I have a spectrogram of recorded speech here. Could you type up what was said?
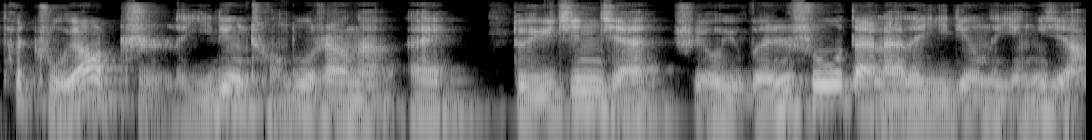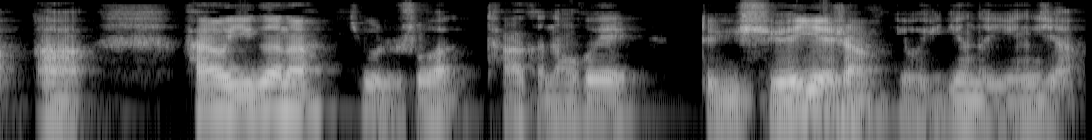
它主要指的一定程度上呢，哎，对于金钱是由于文书带来的一定的影响啊。还有一个呢，就是说它可能会对于学业上有一定的影响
